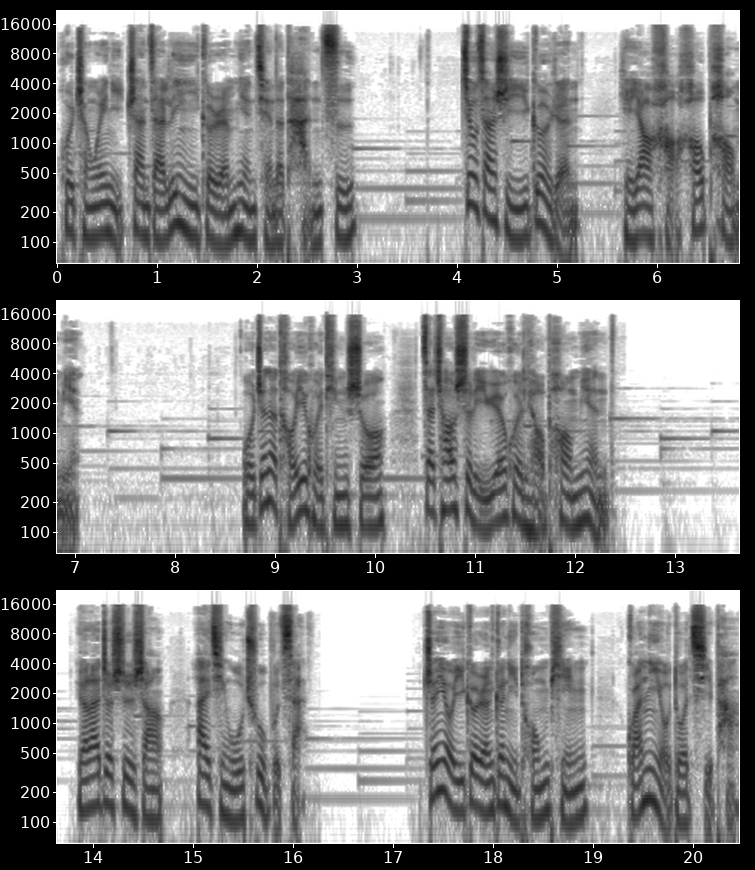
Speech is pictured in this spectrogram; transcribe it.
会成为你站在另一个人面前的谈资。就算是一个人，也要好好泡面。我真的头一回听说在超市里约会聊泡面的。原来这世上爱情无处不在。真有一个人跟你同频，管你有多奇葩。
